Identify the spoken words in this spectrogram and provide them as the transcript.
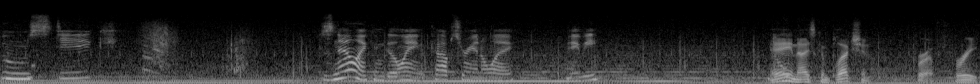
boomstick. Because now I can go in. Cops ran away. Maybe. Hey, nice complexion. For a freak.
